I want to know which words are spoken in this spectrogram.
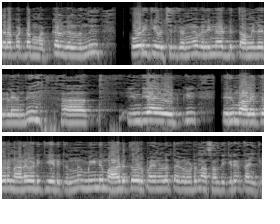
தரப்பட்ட மக்கள்கள் வந்து கோரிக்கை வச்சிருக்காங்க. வெளிநாட்டு தமிழர்களை வந்து இந்தியாவிற்கு திரும்ப அழைத்து வர நடவடிக்கை எடுக்கணும்னு. மீண்டும் அடுத்த ஒரு பயனுள்ள தகவலோடு நான் சந்திக்கிறேன். தேங்க்யூ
